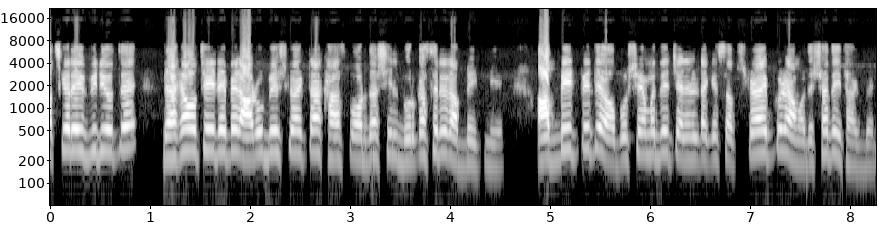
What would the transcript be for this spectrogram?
আজকের এই ভিডিওতে। দেখা হচ্ছে এই টাইপের আরও বেশ কয়েকটা খাস পর্দাশীল বোরকাসের আপডেট নিয়ে। আপডেট পেতে অবশ্যই আমাদের চ্যানেলটাকে সাবস্ক্রাইব করে আমাদের সাথেই থাকবেন।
